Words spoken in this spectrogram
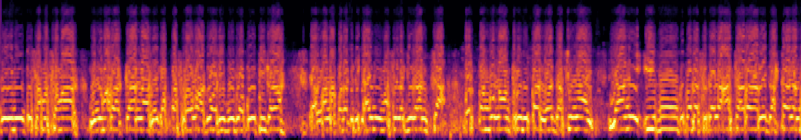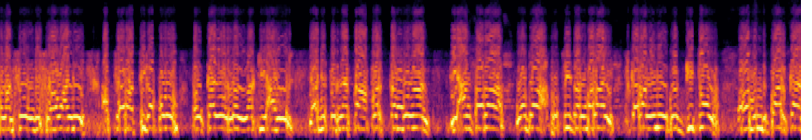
hari ini untuk sama-sama menyuarakan Regatta Sarawak 2023 yang mana pada ketika ini masih lagi rancak pertembungan perebutan Raja Sungai yang ibu kepada segala acara regatta yang berlangsung di Sarawak ini. Acara 30 pengkayuh lelaki akhir jadi ternyata pertembungan di antara Uda Putri dan Balai sekarang ini begitu uh, mendebarkan.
